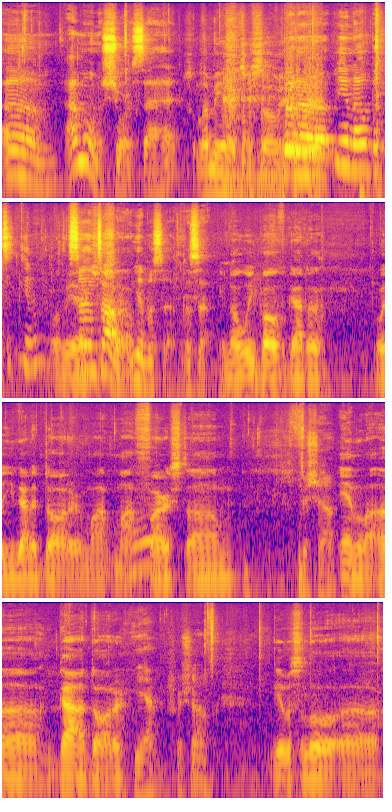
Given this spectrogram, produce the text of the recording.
um, I'm on the short side, So let me ask you something. but here, uh, Rick. you know, but you know, me son ask taller. Yeah, what's up? What's up? you know, we both got a. Well, you got a daughter. My my first um For sure. in uh goddaughter. Yeah, for sure. Give us a little uh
